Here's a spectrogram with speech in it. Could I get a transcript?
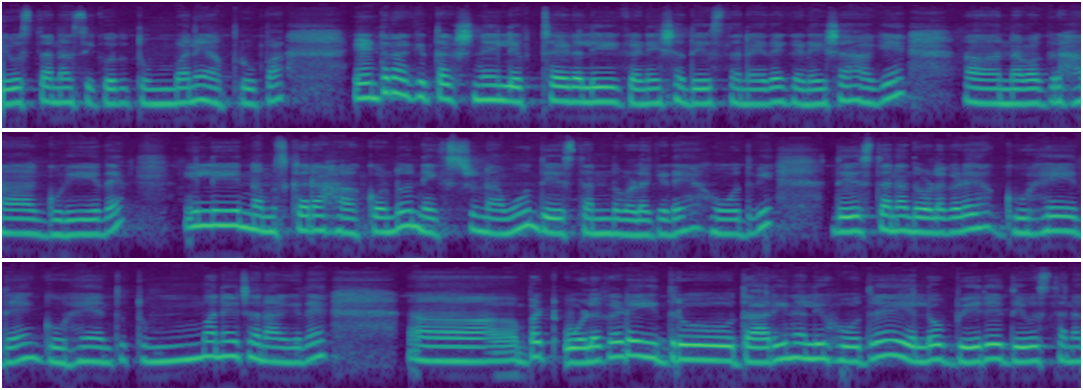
ದೇವಸ್ಥಾನ ಸಿಗೋದು ತುಂಬಾ ಅಪರೂಪ. ಎಂಟರ್ ಆಗಿದ ತಕ್ಷಣ ಲೆಫ್ಟ್ ಸೈಡಲ್ಲಿ ಗಣೇಶ ದೇವಸ್ಥಾನ ಇದೆ. ಗಣೇಶ ಹಾಗೆ ನವಗ್ರಹ ಗುಡಿ ಇದೆ. ಇಲ್ಲಿ ನಮಸ್ಕಾರ ಹಾಕ್ಕೊಂಡು ನೆಕ್ಸ್ಟ್ ನಾವು ದೇವಸ್ಥಾನದ ಒಳಗಡೆ ಹೋದ್ವಿ. ದೇವಸ್ಥಾನದ ಒಳಗಡೆ ಗುಹೆ ಇದೆ. ಗುಹೆ ಅಂತೂ ತುಂಬಾ ಚೆನ್ನಾಗಿದೆ. ಬಟ್ ಒಳಗಡೆ ಇದ್ರ ದಾರಿನಲ್ಲಿ ಹೋದರೆ ಎಲ್ಲೋ ಬೇರೆ ದೇವಸ್ಥಾನ,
